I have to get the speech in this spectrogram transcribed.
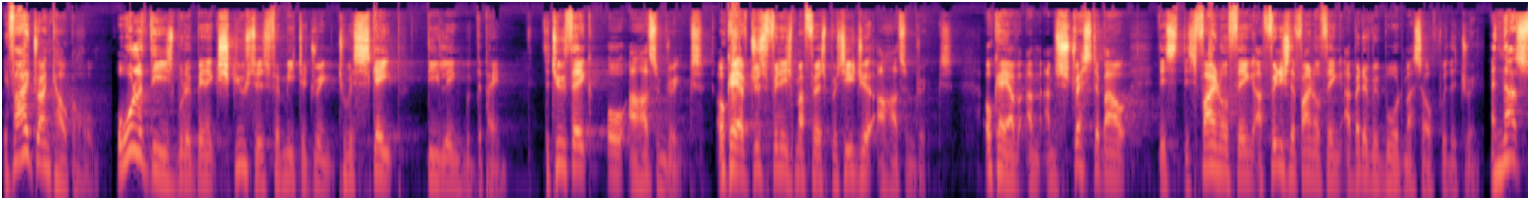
if I drank alcohol, all of these would have been excuses for me to drink to escape dealing with the pain. The toothache, or oh, I'll have some drinks. Okay, I've just finished my first procedure, I'll have some drinks. Okay, I'm, I'm stressed about this, this final thing. I finished the final thing. I better reward myself with a drink. And that's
